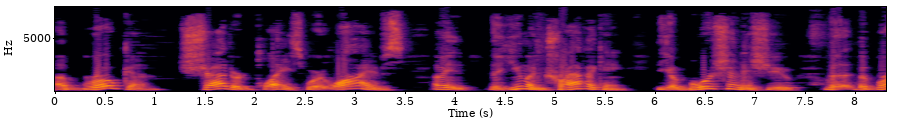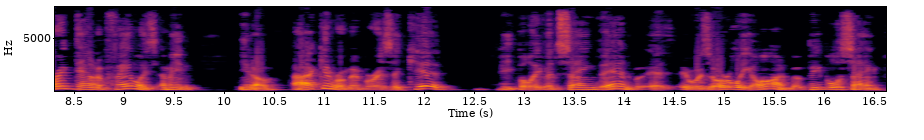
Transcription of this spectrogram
a, broken, shattered place where lives I mean, the human trafficking, the abortion issue, the, the breakdown of families. I mean, you know, I can remember as a kid, people even saying then, it was early on, but people were saying,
